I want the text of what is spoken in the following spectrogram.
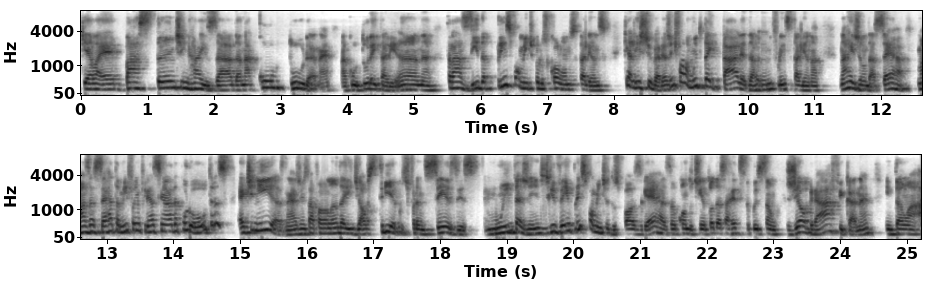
que ela é bastante enraizada na cultura, né? Na cultura italiana, trazida principalmente pelos colonos italianos que ali estiveram. A gente fala muito da Itália, da influência italiana na região da Serra, mas a Serra também foi influenciada por outras etnias, né? A gente está falando aí de austríacos, franceses, muita gente que veio principalmente dos pós-guerras, quando tinha toda essa redistribuição geográfica, né? Então a,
